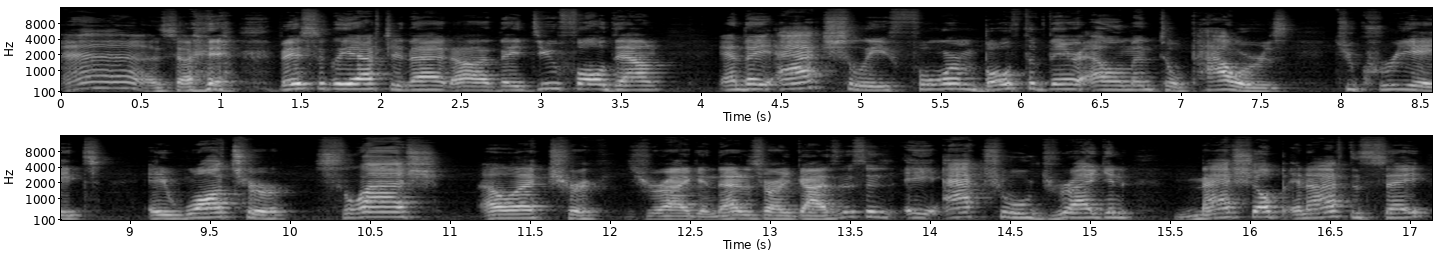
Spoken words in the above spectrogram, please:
Ah, so basically after that, uh, they do fall down, and they actually form both of their elemental powers to create a water slash electric dragon. That is right, guys. This is a actual dragon mashup, and I have to say,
